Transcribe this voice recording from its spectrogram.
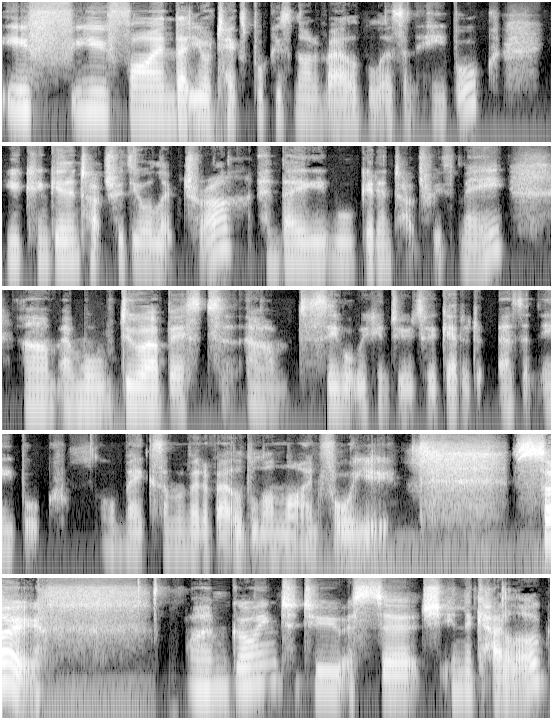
If you find that your textbook is not available as an ebook, you can get in touch with your lecturer and they will get in touch with me um, and we'll do our best um, to see what we can do to get it as an ebook or make some of it available online for you. So I'm going to do a search in the catalogue.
